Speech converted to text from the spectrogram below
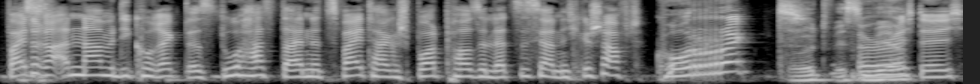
Weitere Annahme, die korrekt ist. Du hast deine zwei Tage Sportpause letztes Jahr nicht geschafft. Korrekt. Gut, wissen wir. Richtig.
